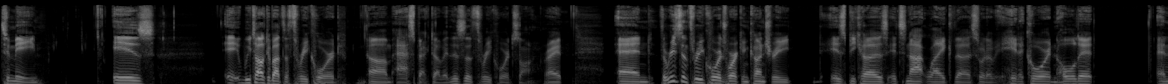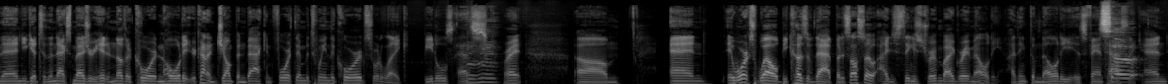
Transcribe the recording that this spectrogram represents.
to me is it, we talked about the three chord um, aspect of it. This is a three chord song, right? And the reason three chords work in country is because it's not like the sort of hit a chord and hold it, and then you get to the next measure, you hit another chord and hold it. You're kind of jumping back and forth in between the chords, sort of like Beatles esque, right? Um, and it works well because of that. But it's also, I just think it's driven by a great melody. I think the melody is fantastic, So- and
